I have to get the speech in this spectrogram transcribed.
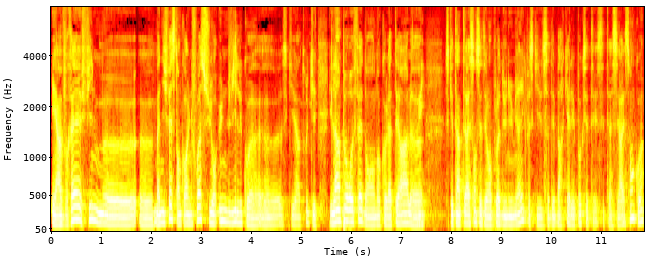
et un vrai film euh, manifeste encore une fois sur une ville quoi Euh, ce qui est un truc qui- il l'a un peu refait dans, dans Collatéral euh, Oui. Ce qui était intéressant c'était l'emploi du numérique parce que ça débarquait à l'époque c'était c'était assez récent quoi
